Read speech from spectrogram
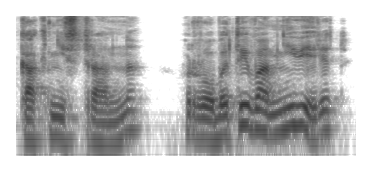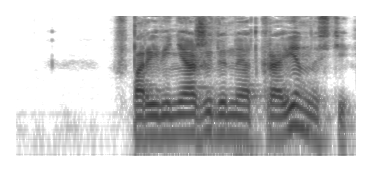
Как ни странно, роботы вам не верят. В порыве неожиданной откровенности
